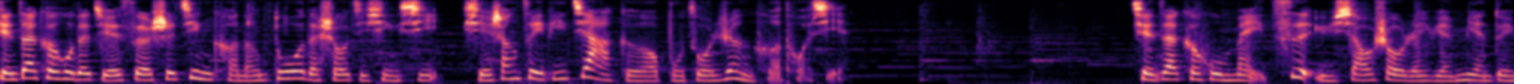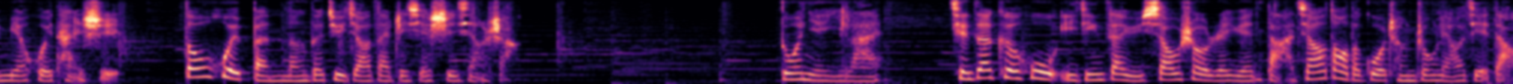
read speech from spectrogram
潜在客户的角色是尽可能多的收集信息，协商最低价格，不做任何妥协。潜在客户每次与销售人员面对面会谈时，都会本能的聚焦在这些事项上。多年以来，潜在客户已经在与销售人员打交道的过程中了解到，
